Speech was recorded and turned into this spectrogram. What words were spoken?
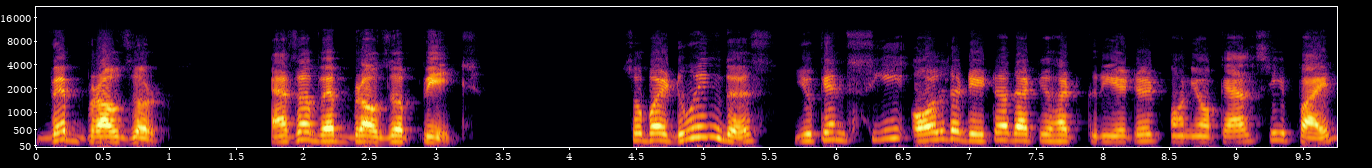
web browser as a web browser page. So by doing this, you can see all the data that you had created on your CalC file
